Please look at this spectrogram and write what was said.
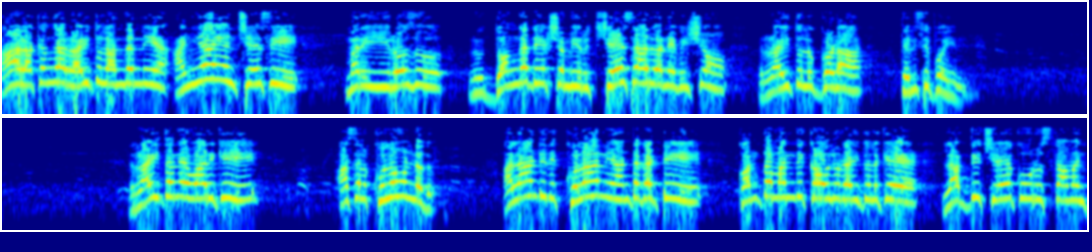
ఆ రకంగా రైతులందరినీ అన్యాయం చేసి మరి ఈరోజు దొంగ దీక్ష మీరు చేశారు అనే విషయం రైతులకు కూడా తెలిసిపోయింది. రైతు అనే వారికి అసలు కులం ఉండదు. అలాంటిది కులాన్ని అంటగట్టి కొంతమంది కౌలు రైతులకే లబ్ధి చేకూరుస్తామని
